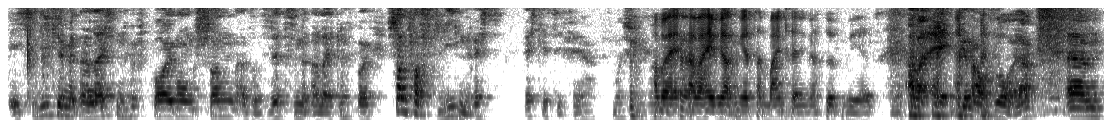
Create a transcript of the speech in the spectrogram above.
ich liege hier mit einer leichten Hüftbeugung schon, also sitze mit einer leichten Hüftbeugung, schon fast liegen, recht, recht laissez-faire, muss ich schon sagen. aber, aber hey, wir hatten gestern Beintraining, das dürfen wir jetzt. Aber ey, genau so, ja. Ähm,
